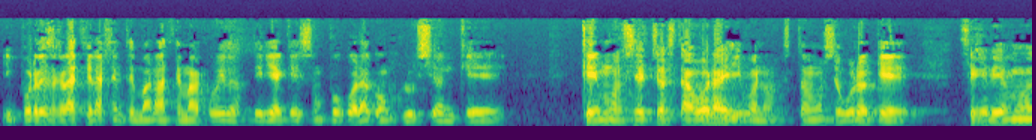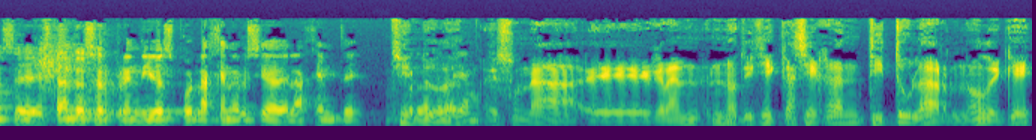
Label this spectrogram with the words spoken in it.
y por desgracia la gente mala hace más ruido. Diría que es un poco la conclusión que, que hemos hecho hasta ahora y bueno, estamos seguros que seguiremos eh, estando sorprendidos por la generosidad de la gente. Sin duda, es una eh, gran noticia y casi gran titular, ¿no? De que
